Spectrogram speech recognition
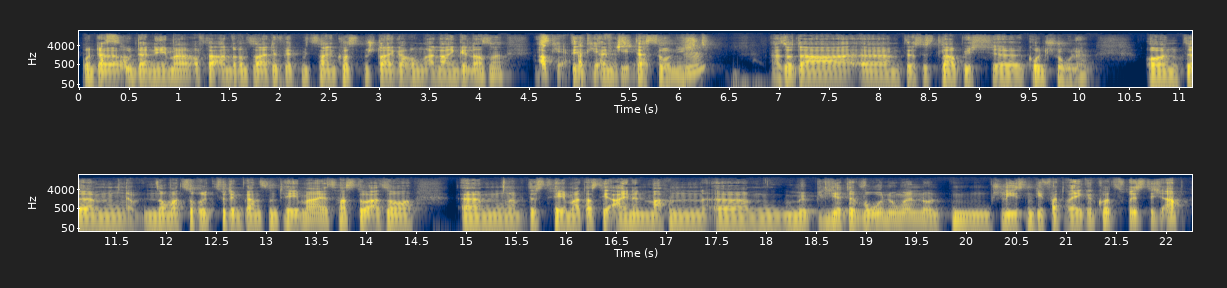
und der so. Unternehmer auf der anderen Seite wird mit seinen Kostensteigerungen alleingelassen, okay, okay, dann geht das so nicht. Mhm. Also da, äh, das ist, glaube ich, äh, Grundschule. Und ähm, nochmal zurück zu dem ganzen Thema. Jetzt hast du also ähm, das Thema, dass die einen machen ähm, möblierte Wohnungen und hm, schließen die Verträge kurzfristig ab,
